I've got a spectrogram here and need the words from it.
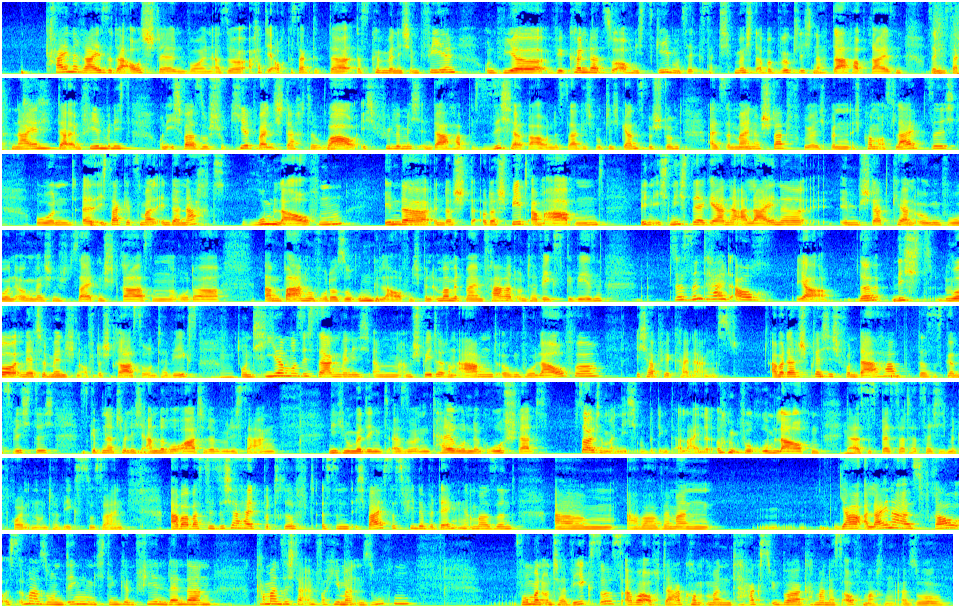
keine Reise da ausstellen wollen. Also hat ihr auch gesagt, da, das können wir nicht empfehlen und wir, wir können dazu auch nichts geben. Und sie hat gesagt, ich möchte aber wirklich nach Dahab reisen. Und sie haben gesagt, nein, da empfehlen wir nichts. Und ich war so schockiert, weil ich dachte, wow, ich fühle mich in Dahab sicherer und das sage ich wirklich ganz bestimmt als in meiner Stadt früher. Ich bin, ich komme aus Leipzig und äh, ich sag jetzt mal in der Nacht rumlaufen, in der, in der oder spät am Abend bin ich nicht sehr gerne alleine im Stadtkern irgendwo in irgendwelchen Seitenstraßen oder am Bahnhof oder so rumgelaufen. Ich bin immer mit meinem Fahrrad unterwegs gewesen. Das sind halt auch, ja, ne, nicht nur nette Menschen auf der Straße unterwegs. Mhm. Und hier muss ich sagen, wenn ich ähm, am späteren Abend irgendwo laufe, ich habe hier keine Angst. Aber da spreche ich von Dahab, das ist ganz wichtig. Es gibt natürlich andere Orte, da würde ich sagen, nicht unbedingt. Also in Kairo, in der Großstadt, sollte man nicht unbedingt alleine irgendwo rumlaufen. Da ist es besser, tatsächlich mit Freunden unterwegs zu sein. Aber was die Sicherheit betrifft, es sind, ich weiß, dass viele Bedenken immer sind, ähm, aber wenn man, ja, alleine als Frau ist immer so ein Ding, ich denke, in vielen Ländern kann man sich da einfach jemanden suchen, wo man unterwegs ist, aber auch da kommt man tagsüber, kann man das auch machen. Also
